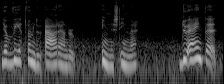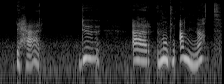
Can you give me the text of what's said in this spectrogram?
Jag vet vem du är, Andrew. Innerst inne. Du är inte det här. Du är någonting annat.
